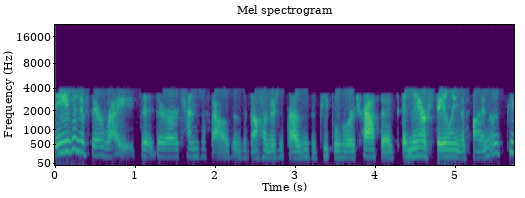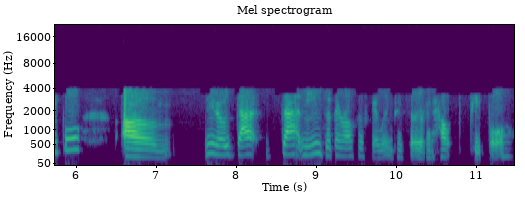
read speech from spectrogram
even if they're right that there are tens of thousands, if not hundreds of thousands of people who are trafficked, and they are failing to find those people, um, you know that that means that they're also failing to serve and help people,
